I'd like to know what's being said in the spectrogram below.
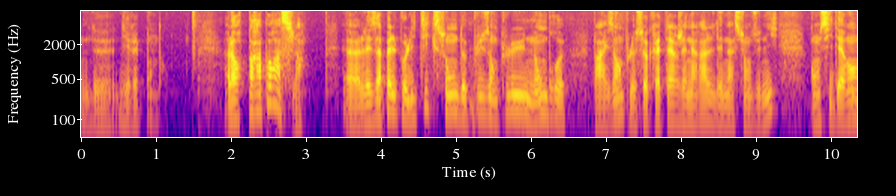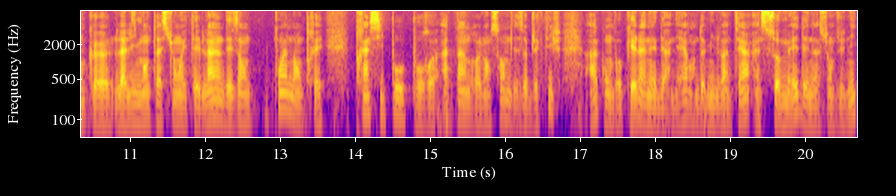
de, répondre. Alors, par rapport à cela, euh, les appels politiques sont de plus en plus nombreux. Par exemple, le secrétaire général des Nations Unies considérant que l'alimentation était l'un des points d'entrée principaux pour atteindre l'ensemble des objectifs, a convoqué l'année dernière, en 2021, un sommet des Nations Unies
